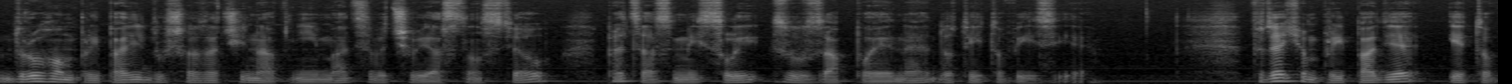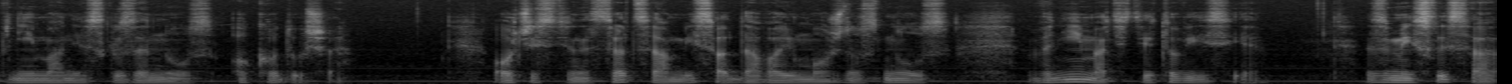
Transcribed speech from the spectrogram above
V druhom prípade duša začína vnímať s väčšou jasnosťou, predsa zmysly sú zapojené do tejto vízie. V treťom prípade je to vnímanie skrze nús, oko duše. Očistené srdce a mysel dávajú možnosť nús vnímať tieto vízie. Zmysly sa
